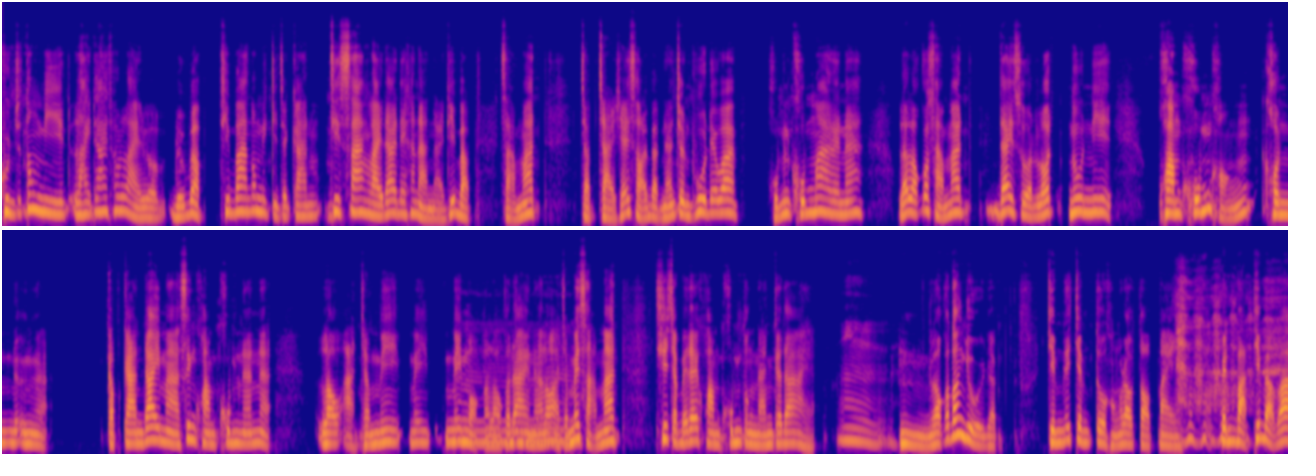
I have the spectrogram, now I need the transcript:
คุณจะต้องมีรายได้เท่าไหร่แบบหรือแบบที่บ้านต้องมีกิจการที่สร้างรายได้ได้ขนาดไหนที่แบบ สามารถจับจ่ายใช้สอยแบบนั้นจนพูดได้ว่าโหมันคุ้มมากเลยนะ แล้วเราก็สามารถได้ส่วนลดนู่นนี่ความคุ้มของคนหนึ่งอะกับการได้มาซึ่งความคุ้มนั้นอะ เราอาจจะไม่ไม่ไม่เหมาะกับเราก็ได้นะ เราอาจจะไม่สามารถที่จะไปได้ความคุ้มตรงนั้นก็ได้อะอืมอืมเราก็ต้องอยู่แบบกิมได้เจมตัวของเราต่อไป เป็นบัตรที่แบบว่า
